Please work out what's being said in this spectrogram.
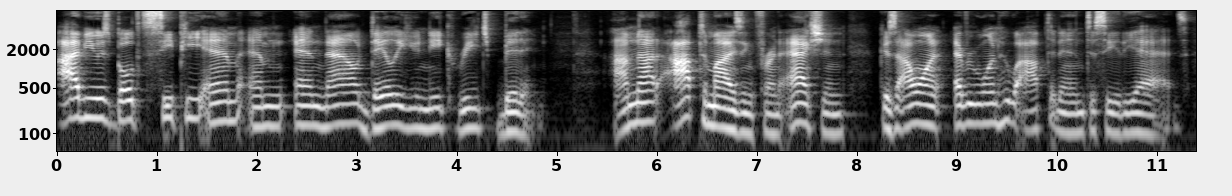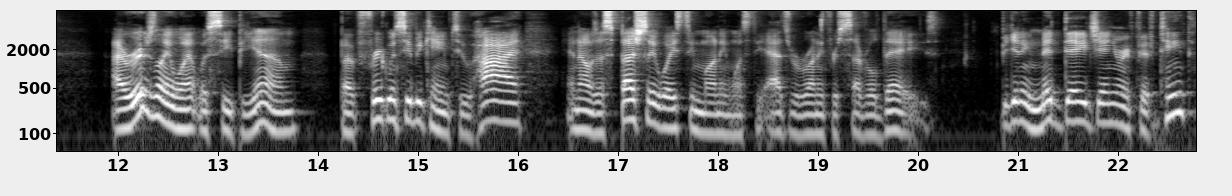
I've used both CPM and, and now daily unique reach bidding. I'm not optimizing for an action because I want everyone who opted in to see the ads. I originally went with CPM, but frequency became too high, and I was especially wasting money once the ads were running for several days. Beginning midday January 15th,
